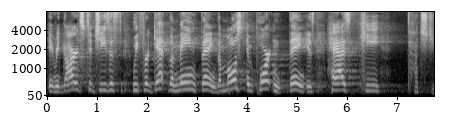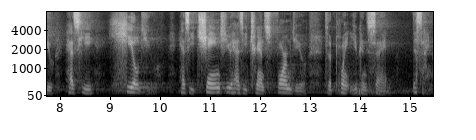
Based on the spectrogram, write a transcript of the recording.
in regards to Jesus, we forget the main thing. The most important thing is Has He touched you? Has He healed you? Has He changed you? Has He transformed you to the point you can say, This I know.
